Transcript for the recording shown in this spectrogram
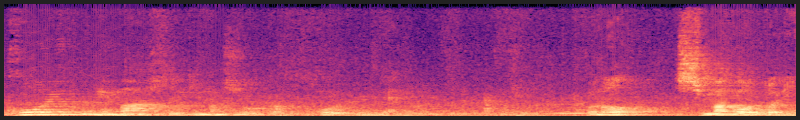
こういうふうに回していきましょうかこういうふうにね。この島ごとに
